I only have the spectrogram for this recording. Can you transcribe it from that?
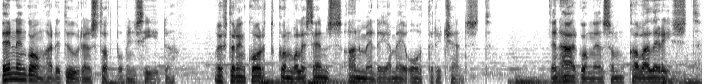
Än en gång hade turen stått på min sida och efter en kort konvalescens anmälde jag mig åter i tjänst. Den här gången som kavallerist.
